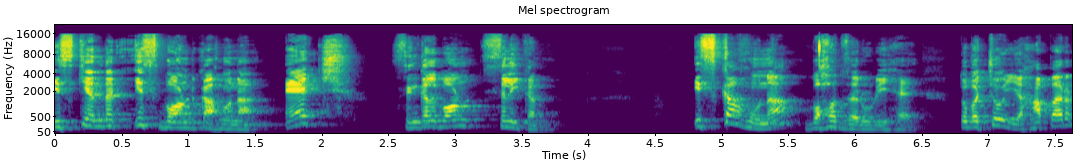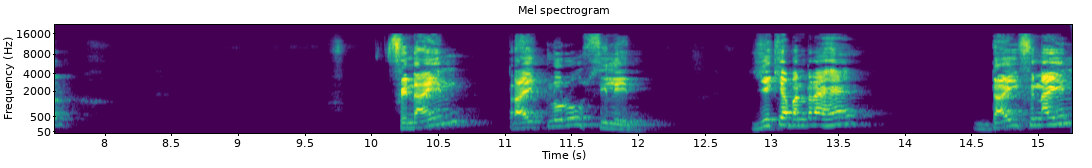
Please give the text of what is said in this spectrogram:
इसके अंदर इस बॉन्ड का होना, H सिंगल बॉन्ड सिलिकन इसका होना बहुत ज़रूरी है। तो बच्चों, यहाँ पर फिनाइल ट्राइक्लोरोसिलेन। ये क्या बन रहा है? Diphenyl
